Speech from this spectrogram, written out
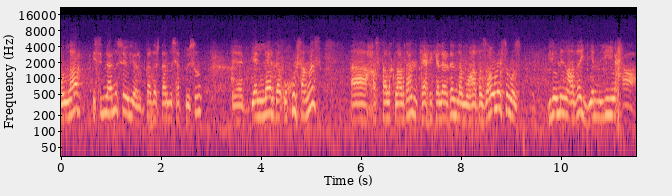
onlar isimlerini söylüyorum. Kardeşlerimiz hep duysun. E, beller de okursanız e, hastalıklardan, tehlikelerden de muhafaza olursunuz. Birinin adı Yemliha,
